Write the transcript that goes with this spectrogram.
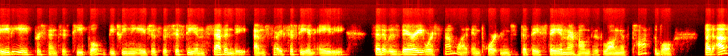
88% of people between the ages of 50 and 70, I'm sorry, 50 and 80, said it was very or somewhat important that they stay in their homes as long as possible. But of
